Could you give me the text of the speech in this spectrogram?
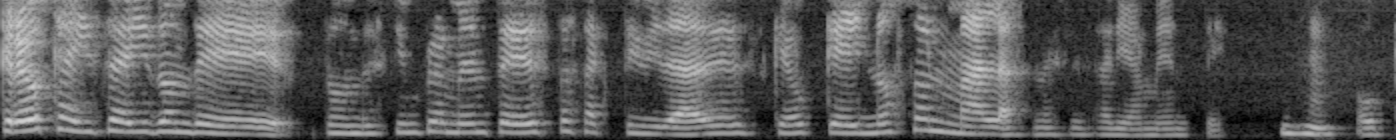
creo que ahí es ahí donde, donde simplemente estas actividades que, ok, no son malas necesariamente, ok,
